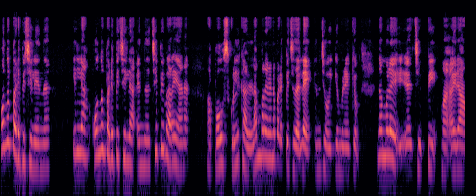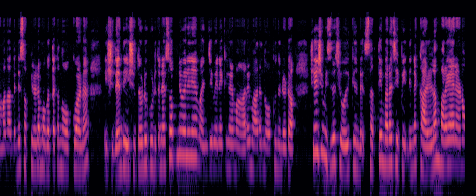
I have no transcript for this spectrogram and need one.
ഒന്നും പഠിപ്പിച്ചില്ല എന്ന് ഇല്ല ഒന്നും പഠിപ്പിച്ചില്ല എന്ന് ചിപ്പി പറയാണ്. അപ്പോ സ്കൂളിൽ കള്ളം പറയാനാണ് പഠിപ്പിച്ചതല്ലേ? എന്ന് ചോദിക്കുമ്പോഴേക്കും നമ്മുടെ ചിപ്പി രാമനാഥന്റെ സ്വപ്നയുടെ മുഖത്തൊക്കെ നോക്കുവാണ്. ഇഷിതയും ദേഷ്യത്തോട് കൂടി തന്നെ സ്വപ്നവലിനെ മഞ്ജുമേനൊക്കെ ഇങ്ങനെ മാറി മാറി നോക്കുന്നുണ്ട് കേട്ടോ. ശേഷം ഇഷിത ചോദിക്കുന്നുണ്ട് സത്യം പറ ചിപ്പി നിന്നെ കള്ളം പറയാനാണോ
